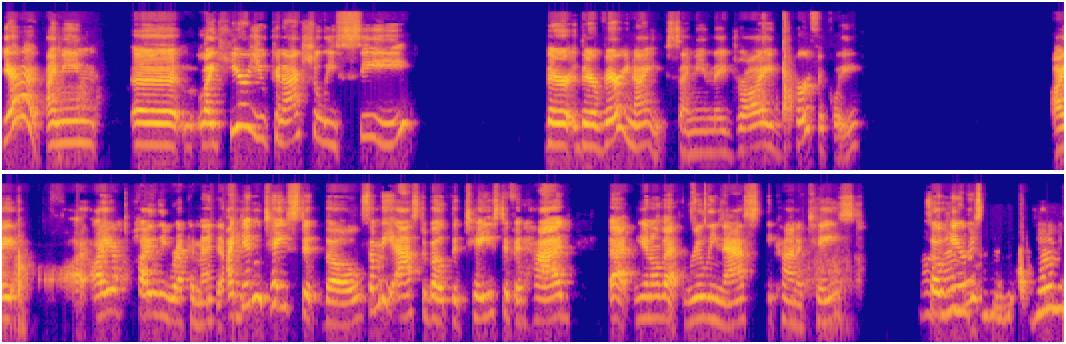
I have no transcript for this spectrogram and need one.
Yeah, I mean, uh, like here you can actually see they're they're very nice. I mean, they dried perfectly. I, I, I highly recommend it. I didn't taste it though. Somebody asked about the taste if it had that you know that really nasty kind of taste. Oh, so Jeremy, here's Jeremy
